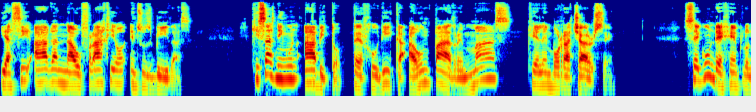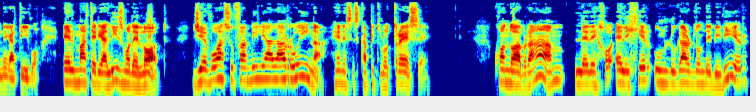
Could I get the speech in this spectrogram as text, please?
y así hagan naufragio en sus vidas. Quizás ningún hábito perjudica a un padre más que el emborracharse. Segundo ejemplo negativo, el materialismo de Lot llevó a su familia a la ruina. Génesis capítulo 13. Cuando Abraham le dejó elegir un lugar donde vivir,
